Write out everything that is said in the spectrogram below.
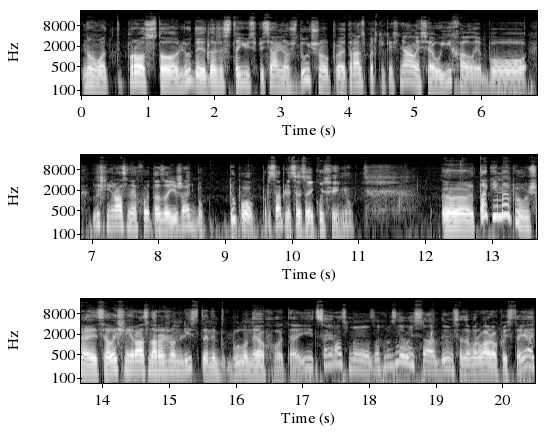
Ну от просто люди навіть стають спеціально ждуть, щоб транспортники знялися, уїхали, бо лишній раз не охота заїжджати, бо тупо присапляться за якусь фігню. Е, так і ми, виходить, лишній раз на район лізти не було неохота. І цей раз ми загрузилися, дивимося, за Варваровкою стоять.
